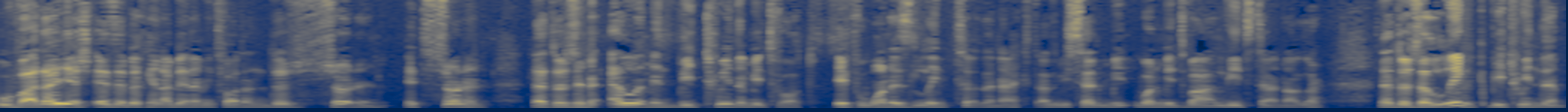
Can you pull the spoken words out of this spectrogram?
And there's certain, it's certain that there's an element between the mitzvot. If one is linked to the next, as we said, one mitzvah leads to another, that there's a link between them.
